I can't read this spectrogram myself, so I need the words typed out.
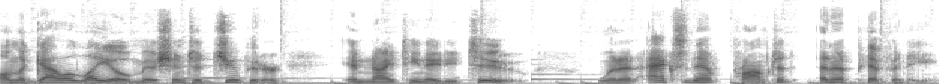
on the Galileo mission to Jupiter in 1982 when an accident prompted an epiphany.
